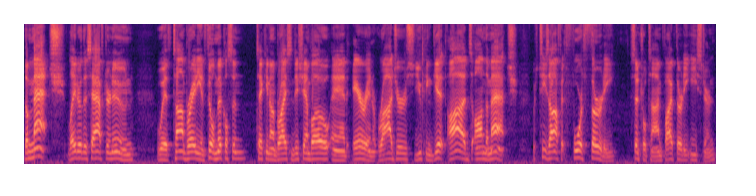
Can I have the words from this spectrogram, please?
The match later this afternoon with Tom Brady and Phil Mickelson taking on Bryson DeChambeau and Aaron Rodgers. You can get odds on the match, which tees off at 4:30 Central Time, 5:30 Eastern,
